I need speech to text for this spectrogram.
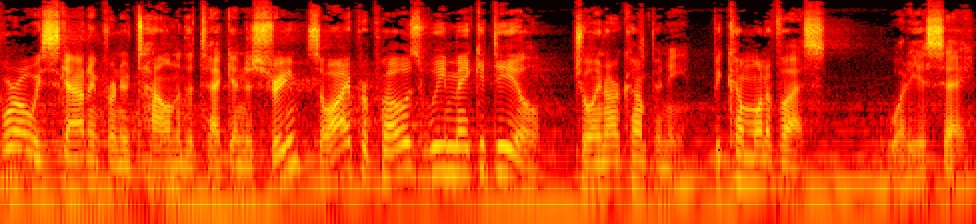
we're always scouting for new talent in the tech industry, so I propose we make a deal. Join our company. Become one of us. What do you say?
